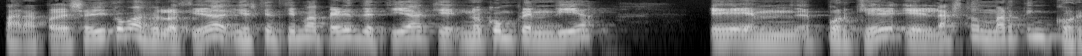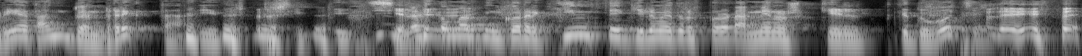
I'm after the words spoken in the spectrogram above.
para poder salir con más velocidad. Y es que encima Pérez decía que no comprendía eh, por qué el Aston Martin corría tanto en recta. Y dices, pero si, si el Aston Martin corre 15 kilómetros por hora menos que, el, que tu coche. Le dice,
